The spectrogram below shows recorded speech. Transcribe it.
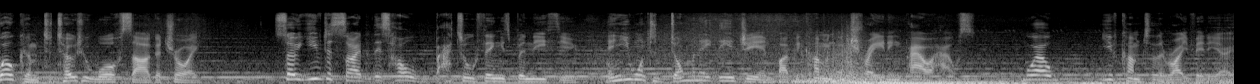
Welcome to Total War Saga Troy. So you've decided this whole battle thing is beneath you, and you want to dominate the Aegean by becoming a trading powerhouse. Well, you've come to the right video.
